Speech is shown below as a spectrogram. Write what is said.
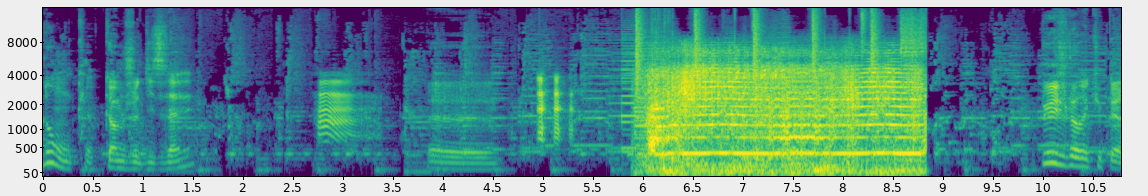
Donc, comme je disais... Euh... Puis-je le récupérer?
